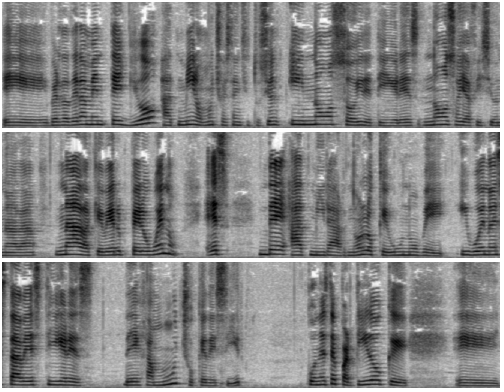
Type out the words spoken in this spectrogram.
eh, verdaderamente yo admiro mucho esta institución y no soy de Tigres, no soy aficionada, nada que ver, pero bueno, es de admirar, ¿no? Lo que uno ve. Y bueno, esta vez Tigres deja mucho que decir con este partido que eh,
